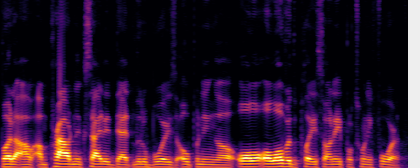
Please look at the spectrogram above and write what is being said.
but I'm proud and excited that Little Boy is opening uh, all, all over the place on April 24th.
